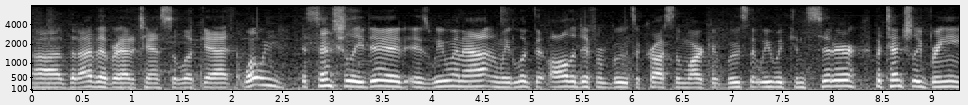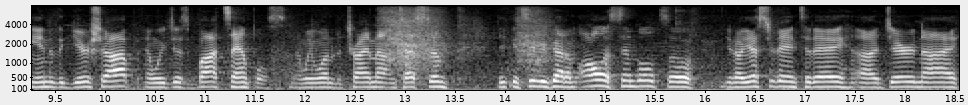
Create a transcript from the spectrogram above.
uh, that I've ever had a chance to look at. What we essentially did is we went out and we looked at all the different boots across the market, boots that we would consider potentially bringing into the gear shop, and we just bought samples and we wanted to try them out and test them. You can see we've got them all assembled. So, you know, yesterday and today, uh, Jared and I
